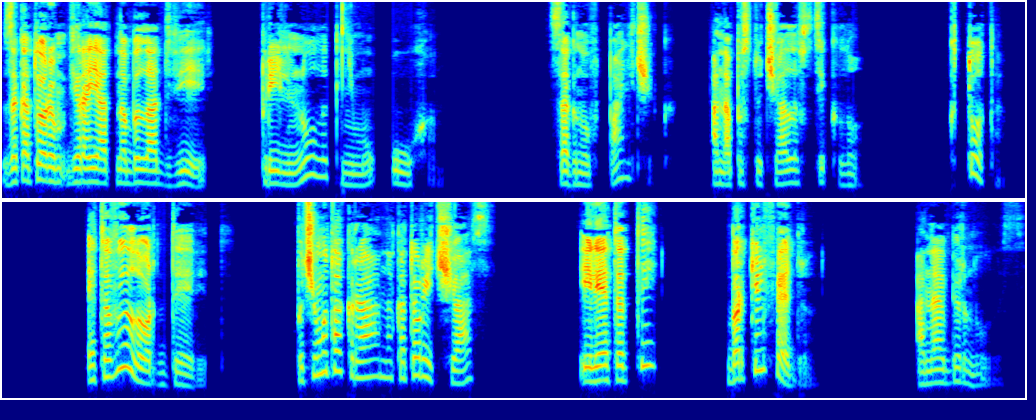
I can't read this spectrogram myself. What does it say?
за которым, вероятно, была дверь, прильнула к нему ухом. Согнув пальчик, она постучала в стекло. Кто там? «Это вы, лорд Дэвид? Почему так рано? Который час? Или это ты, Баркельфедро?» Она обернулась.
